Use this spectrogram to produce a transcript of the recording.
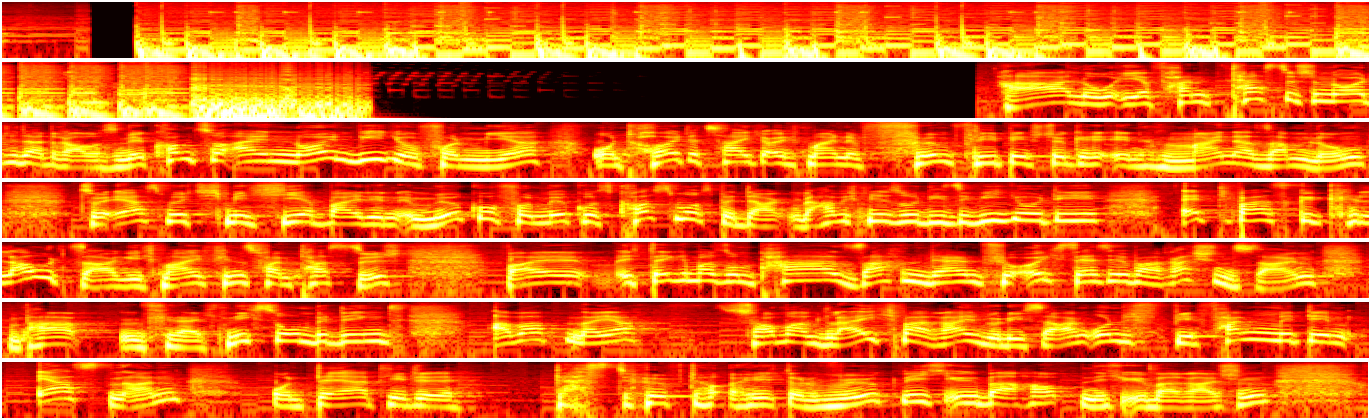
Hallo ihr fantastischen Leute da draußen, willkommen zu einem neuen Video von mir und heute zeige ich euch meine fünf Lieblingsstücke in meiner Sammlung. Zuerst möchte ich mich hier bei den Mirko von Mirkos Kosmos bedanken. Da habe ich mir so diese Videoidee etwas geklaut, sage ich mal. Ich finde es fantastisch, weil ich denke mal so ein paar Sachen werden für euch sehr, sehr überraschend sein. Ein paar vielleicht nicht so unbedingt, aber naja, schauen wir gleich mal rein, würde ich sagen. Und wir fangen mit dem ersten an. Und der Titel, das dürfte euch doch wirklich überhaupt nicht überraschen.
